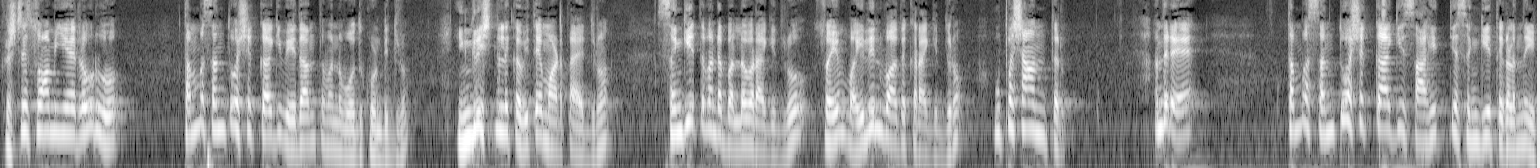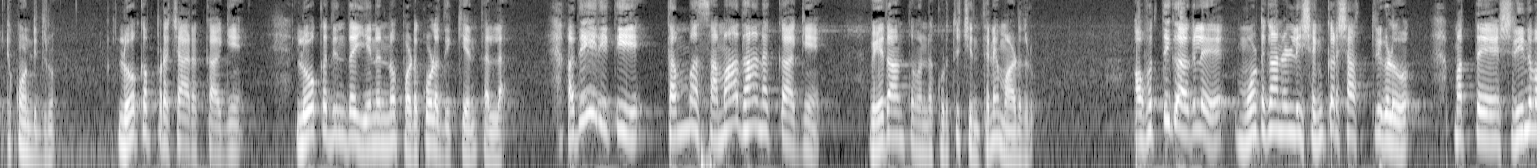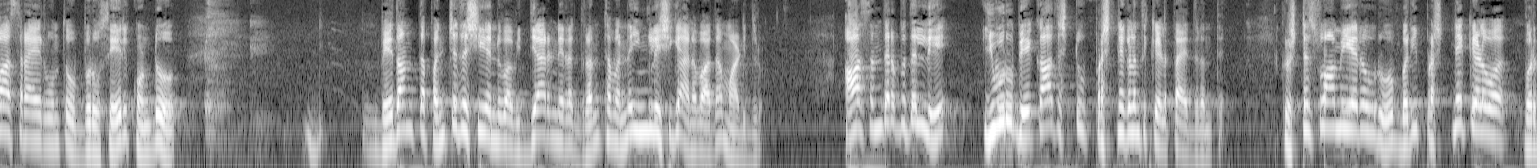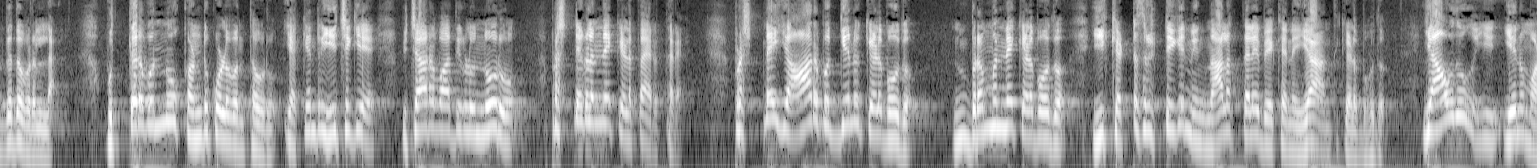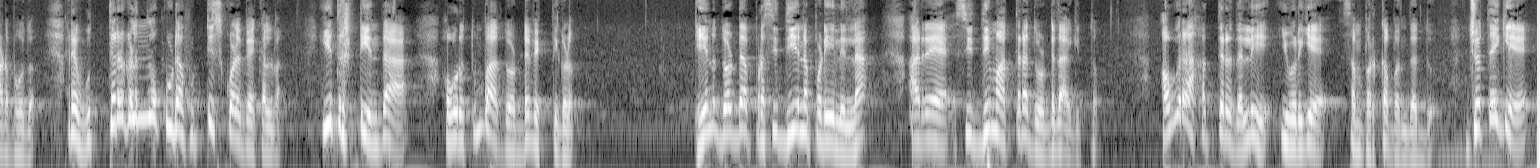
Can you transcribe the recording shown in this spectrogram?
ಕೃಷ್ಣಸ್ವಾಮಿಯರವರು ತಮ್ಮ ಸಂತೋಷಕ್ಕಾಗಿ ವೇದಾಂತವನ್ನು ಓದಿಕೊಂಡಿದ್ರು. ಇಂಗ್ಲೀಷ್ನಲ್ಲಿ ಕವಿತೆ ಮಾಡ್ತಾ ಇದ್ರು. ಸಂಗೀತವನ್ನು ಬಲ್ಲವರಾಗಿದ್ದರು ಸ್ವಯಂ ವೈಲಿನ್ ವಾದಕರಾಗಿದ್ದರು ಉಪಶಾಂತರು. ಅಂದರೆ ತಮ್ಮ ಸಂತೋಷಕ್ಕಾಗಿ ಸಾಹಿತ್ಯ ಸಂಗೀತಗಳನ್ನು ಇಟ್ಟುಕೊಂಡಿದ್ರು. ಲೋಕ ಪ್ರಚಾರಕ್ಕಾಗಿ ಲೋಕದಿಂದ ಏನನ್ನೋ ಪಡ್ಕೊಳ್ಳೋದಿಕ್ಕೆ ಅಂತಲ್ಲ. ಅದೇ ರೀತಿ ತಮ್ಮ ಸಮಾಧಾನಕ್ಕಾಗಿ ವೇದಾಂತವನ್ನು ಕುರಿತು ಚಿಂತನೆ ಮಾಡಿದ್ರು. ಆ ಹೊತ್ತಿಗಾಗಲೇ ಮೋಟಗಾನಹಳ್ಳಿ ಶಂಕರ ಶಾಸ್ತ್ರಿಗಳು ಮತ್ತು ಶ್ರೀನಿವಾಸರಾಯರು ಅಂತ ಒಬ್ಬರು ಸೇರಿಕೊಂಡು ವೇದಾಂತ ಪಂಚದಶಿ ಎನ್ನುವ ವಿದ್ಯಾರಣ್ಯರ ಗ್ರಂಥವನ್ನು ಇಂಗ್ಲೀಷಿಗೆ ಅನುವಾದ ಮಾಡಿದರು. ಆ ಸಂದರ್ಭದಲ್ಲಿ ಇವರು ಬೇಕಾದಷ್ಟು ಪ್ರಶ್ನೆಗಳಂತ ಕೇಳ್ತಾ ಇದ್ರಂತೆ. ಕೃಷ್ಣಸ್ವಾಮಿಯರವರು ಬರೀ ಪ್ರಶ್ನೆ ಕೇಳುವ ವರ್ಗದವರಲ್ಲ. ಉತ್ತರವನ್ನೂ ಕಂಡುಕೊಳ್ಳುವಂಥವರು. ಯಾಕೆಂದರೆ ಈಚೆಗೆ ವಿಚಾರವಾದಿಗಳನ್ನೋರು ಪ್ರಶ್ನೆಗಳನ್ನೇ ಕೇಳ್ತಾ ಇರ್ತಾರೆ. ಪ್ರಶ್ನೆ ಯಾರ ಬಗ್ಗೆನೂ ಕೇಳಬಹುದು. ಬ್ರಹ್ಮನ್ನೇ ಕೇಳಬಹುದು. ಈ ಕೆಟ್ಟ ಸೃಷ್ಟಿಗೆ ನಿಂಗೆ ನಾಲ್ಕು ತಲೆ ಬೇಕೇನೆಯಾ ಅಂತ ಕೇಳಬಹುದು. ಯಾವುದು ಏನು ಮಾಡಬಹುದು. ಅರೆ ಉತ್ತರಗಳನ್ನು ಕೂಡ ಹುಟ್ಟಿಸ್ಕೊಳ್ಬೇಕಲ್ವ. ಈ ದೃಷ್ಟಿಯಿಂದ ಅವರು ತುಂಬ ದೊಡ್ಡ ವ್ಯಕ್ತಿಗಳು. ಏನು ದೊಡ್ಡ ಪ್ರಸಿದ್ಧಿಯನ್ನು ಪಡೆಯಲಿಲ್ಲ. ಆದರೆ ಸಿದ್ಧಿ ಮಾತ್ರ ದೊಡ್ಡದಾಗಿತ್ತು. ಅವರ ಹತ್ತಿರದಲ್ಲಿ ಇವರಿಗೆ ಸಂಪರ್ಕ ಬಂದದ್ದು. ಜೊತೆಗೆ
